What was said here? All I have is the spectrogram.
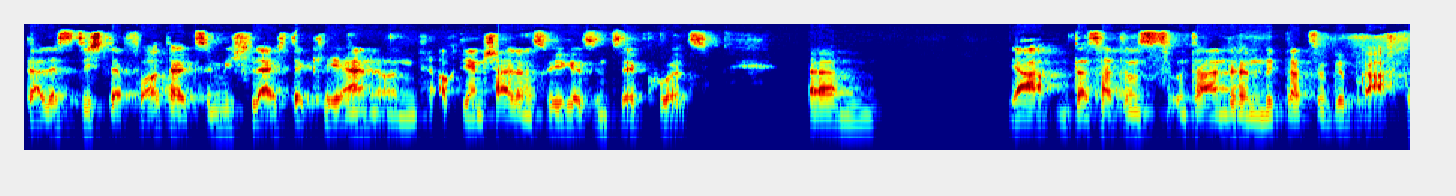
da lässt sich der Vorteil ziemlich leicht erklären und auch die Entscheidungswege sind sehr kurz. Ähm, ja, das hat uns unter anderem mit dazu gebracht.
